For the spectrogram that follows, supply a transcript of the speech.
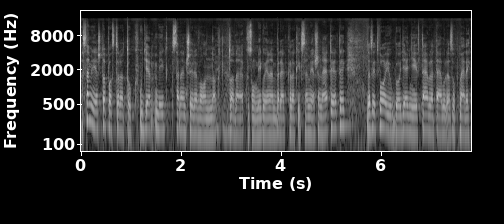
a személyes tapasztalatok ugye még szerencsére vannak, Igen. találkozunk még olyan emberekkel, akik személyesen átélték, de azért valljuk be, hogy ennyi év távlatából azok már egy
